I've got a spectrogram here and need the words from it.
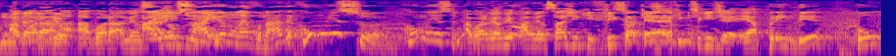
no Melhor Agora, agora a mensagem eu saio e eu não levo nada? Como isso? Como isso? Agora, meu amigo, a mensagem que fica é, é que- o seguinte: é, é aprender com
